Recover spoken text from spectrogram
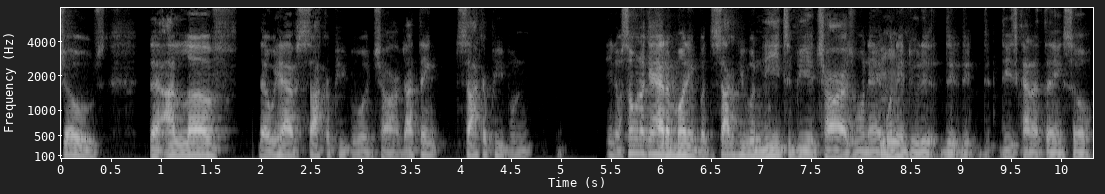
shows that I love that we have soccer people in charge. I think soccer people, you know, someone that can have the money, but the soccer people need to be in charge when they when they do, the, do, do these kind of things. So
